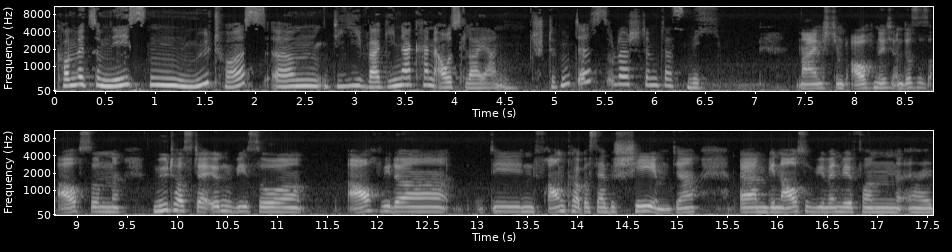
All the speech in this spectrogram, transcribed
Kommen wir zum nächsten Mythos. Ähm, die Vagina kann ausleiern. Stimmt es oder stimmt das nicht? Nein, stimmt auch nicht. Und das ist auch so ein Mythos, der irgendwie so auch wieder den Frauenkörper sehr beschämt, ja. Ähm, genauso wie wenn wir von äh,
